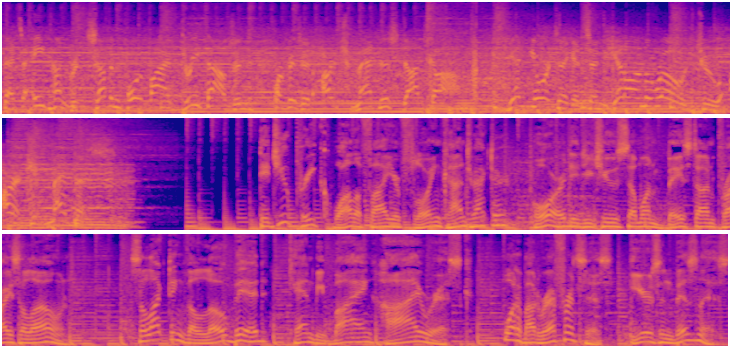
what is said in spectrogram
That's 800-745-3000 or visit archmadness.com. Get your tickets and get on the road to Arch Madness. Did you pre qualify your flooring contractor? Or did you choose someone based on price alone? Selecting the low bid can be buying high risk. What about references, years in business,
